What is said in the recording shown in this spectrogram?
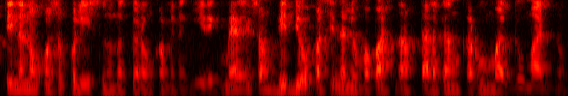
tinanong ko sa police nung nagkaroon kami ng hearing, may isang video kasi na lumabas na talagang karumal-dumal. No?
